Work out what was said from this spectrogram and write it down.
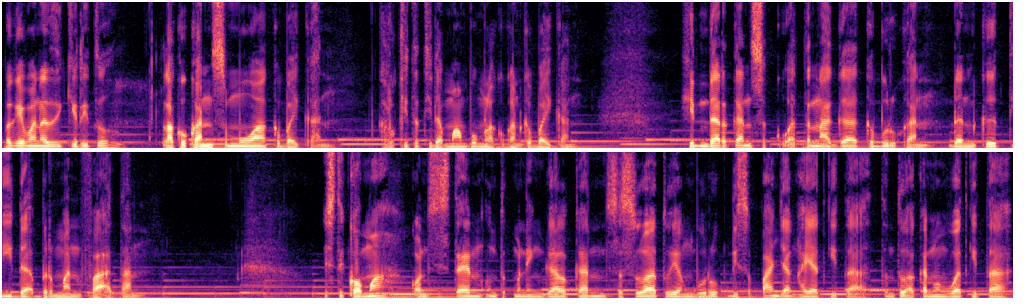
Bagaimana zikir itu? Lakukan semua kebaikan. Kalau kita tidak mampu melakukan kebaikan, hindarkan sekuat tenaga keburukan dan ketidakbermanfaatan. Istiqomah konsisten untuk meninggalkan sesuatu yang buruk di sepanjang hayat kita tentu akan membuat kita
